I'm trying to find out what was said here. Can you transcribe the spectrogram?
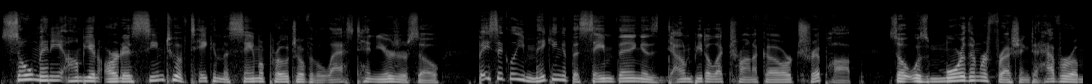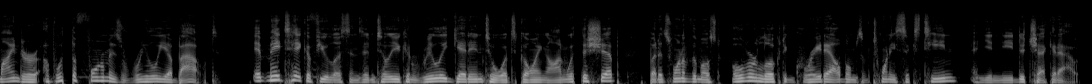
So many ambient artists seem to have taken the same approach over the last 10 years or so, basically making it the same thing as downbeat electronica or trip hop, so it was more than refreshing to have a reminder of what the form is really about. It may take a few listens until you can really get into what's going on with the ship, but it's one of the most overlooked great albums of 2016, and you need to check it out.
